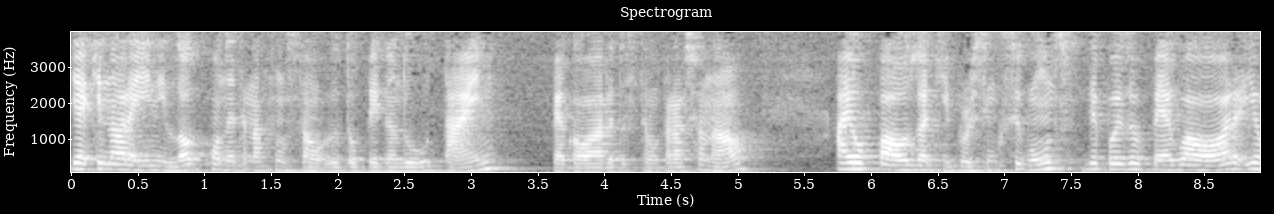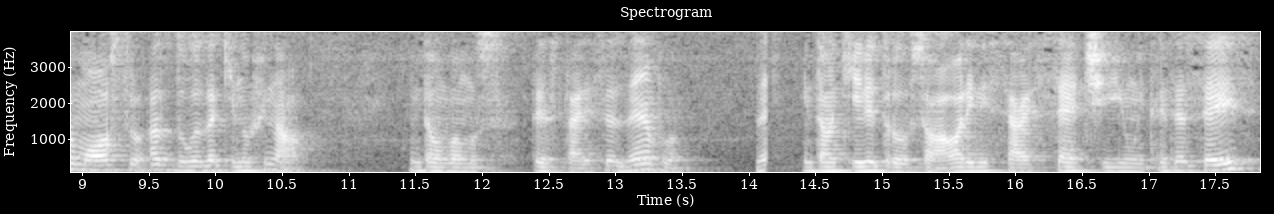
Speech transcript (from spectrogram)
e aqui na hora in, logo quando entra na função, eu estou pegando o time, pego a hora do sistema operacional, Aí eu pauso aqui por 5 segundos, depois eu pego a hora e eu mostro as duas aqui no final. Então vamos testar esse exemplo. Então aqui ele trouxe ó, a hora inicial é 7 e 1 e 36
